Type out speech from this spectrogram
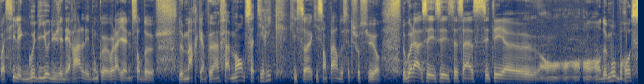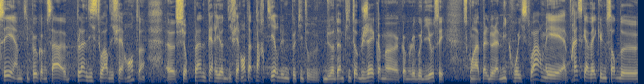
voici les godillots du général. Et donc voilà, il y a une sorte de, marque un peu infamante, satirique qui, s'empare de cette chaussure. Donc voilà, c'était en, deux mots brosser un petit peu comme ça euh, plein d'histoires différentes euh, sur plein de périodes différentes à partir d'une petite d'un petit objet comme, euh, comme le godillot. C'est ce qu'on appelle de la micro-histoire, mais presque avec une sorte de,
